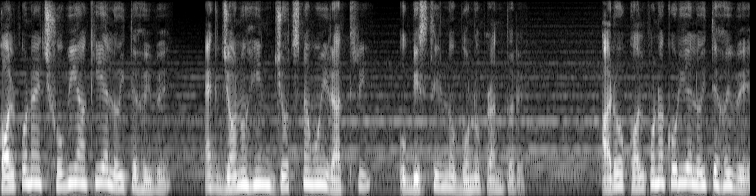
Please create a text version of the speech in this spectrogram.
কল্পনায় ছবি আঁকিয়া লইতে হইবে এক জনহীন জ্যোৎস্নাময়ী রাত্রি ও বিস্তীর্ণ বনপ্রান্তরে। আরও কল্পনা করিয়া লইতে হইবে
